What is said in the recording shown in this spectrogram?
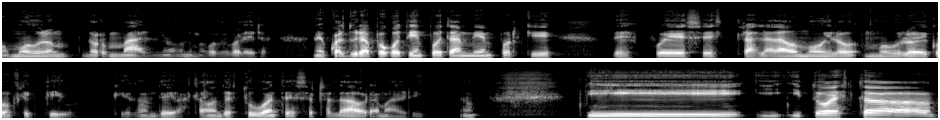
un módulo normal, ¿no? no me acuerdo cuál era, en el cual dura poco tiempo también porque después es trasladado a un módulo, módulo de conflictivo, que es donde, hasta donde estuvo antes de ser trasladado ahora a Madrid. ¿no? Y, y, todo esto,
